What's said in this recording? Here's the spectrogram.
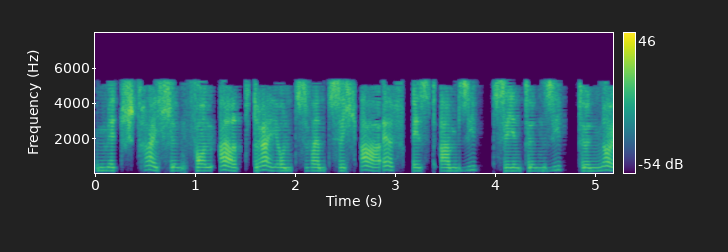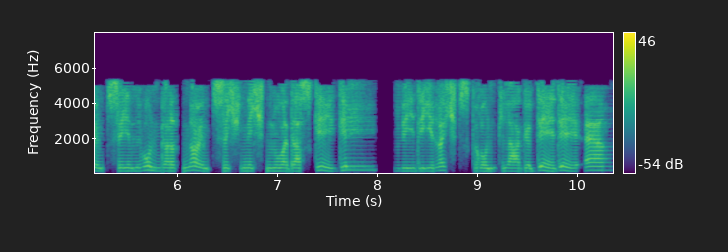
Mit Streichen von Art 23 AF ist am 17.07.1990 nicht nur das GG, wie die Rechtsgrundlage DDR,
